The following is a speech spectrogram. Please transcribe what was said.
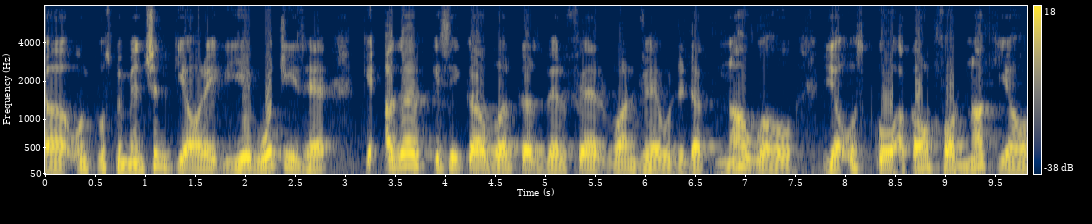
आ, उनको उसमें मेंशन किया और एक ये वो चीज़ है कि अगर किसी का वर्कर्स वेलफेयर फंड जो है वो डिडक्ट ना हुआ हो या उसको अकाउंट फॉर ना किया हो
